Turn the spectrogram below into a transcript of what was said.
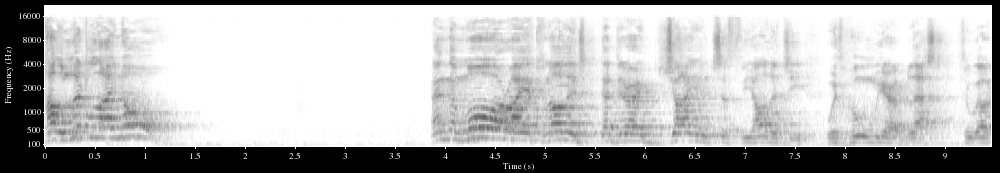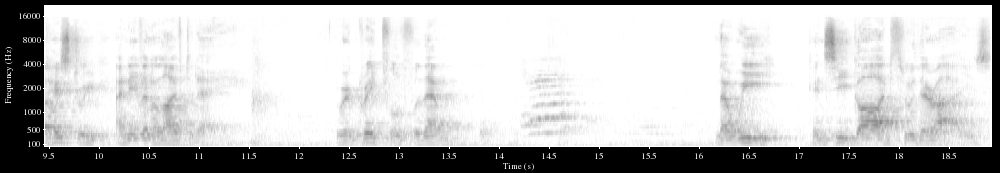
how little I know. And the more I acknowledge that there are giants of theology with whom we are blessed throughout history and even alive today. We're grateful for them. That we can see God through their eyes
